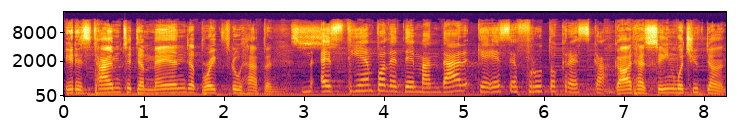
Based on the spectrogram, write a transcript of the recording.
It is time to demand a breakthrough happens. Es tiempo de demandar que ese fruto crezca. God has seen what you've done.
